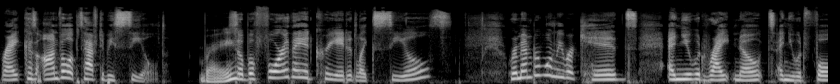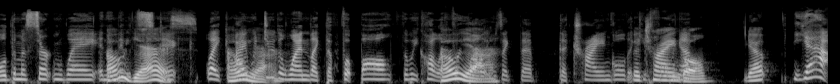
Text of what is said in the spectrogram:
right? Because envelopes have to be sealed. Right. So before they had created like seals, remember when we were kids and you would write notes and you would fold them a certain way and then Oh, they would yes. stick? Like Oh, I would yeah. do the one like the football that we call it. Oh, football. yeah. It was like the the triangle that the keeps folding up. triangle. Yep. Yeah.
